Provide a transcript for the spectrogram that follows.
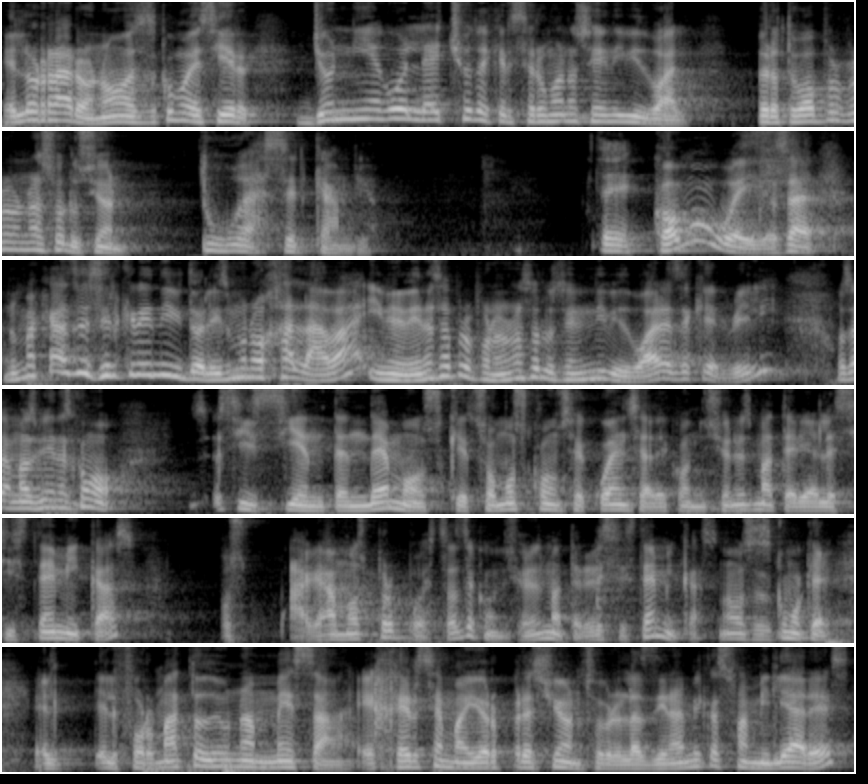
es lo raro, ¿no? Es como decir, yo niego el hecho de que el ser humano sea individual, pero te voy a proponer una solución. Tú haces el cambio. Sí. ¿Cómo, güey? O sea, no me acabas de decir que el individualismo no jalaba y me vienes a proponer una solución individual. Es de que, ¿really? O sea, más bien es como, si, si entendemos que somos consecuencia de condiciones materiales sistémicas, pues hagamos propuestas de condiciones materiales sistémicas, ¿no? O sea, es como que el, formato de una mesa ejerce mayor presión sobre las dinámicas familiares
